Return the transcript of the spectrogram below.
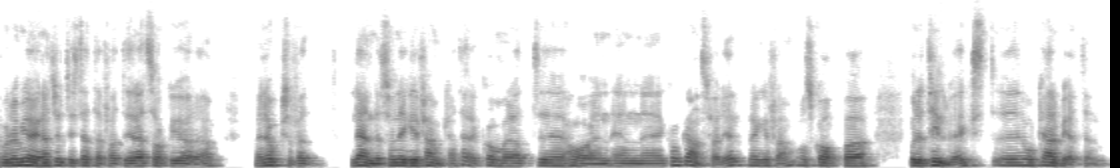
De gör ju naturligtvis detta för att det är rätt sak att göra, men också för att länder som ligger i framkant här kommer att ha en konkurrensfördel längre fram och skapa både tillväxt och arbeten.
